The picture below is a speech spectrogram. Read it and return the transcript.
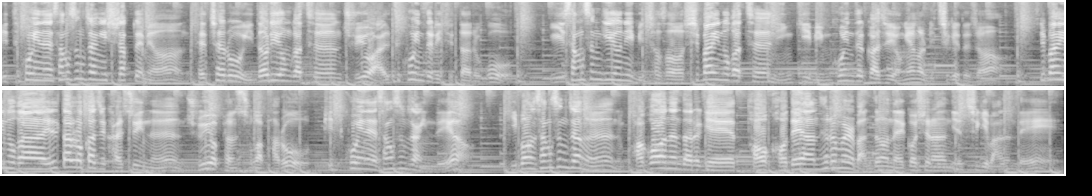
비트코인의 상승장이 시작되면 대체로 이더리움 같은 주요 알트코인들이 뒤따르고 이 상승 기운이 미쳐서 시바이누 같은 인기 밈코인들까지 영향을 미치게 되죠. 시바이누가 1달러까지 갈 수 있는 주요 변수가 바로 비트코인의 상승장인데요. 이번 상승장은 과거와는 다르게 더 거대한 흐름을 만들어낼 것이라는 예측이 많은데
